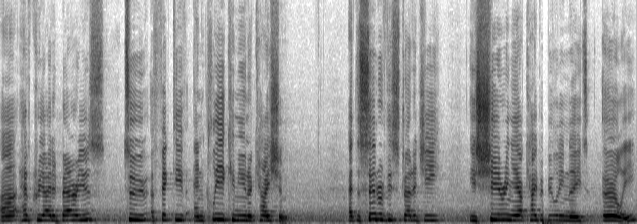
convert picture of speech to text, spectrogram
uh, have created barriers to effective and clear communication. At the centre of this strategy is sharing our capability needs early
